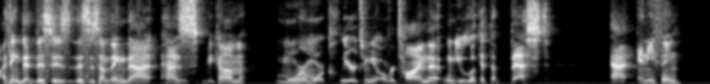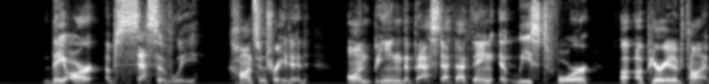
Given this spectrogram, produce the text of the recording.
I think that this is this is something that has become more and more clear to me over time that when you look at the best at anything, they are obsessively concentrated on being the best at that thing, at least for a, a, period of time.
